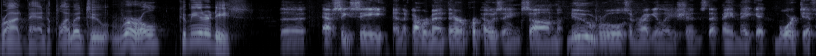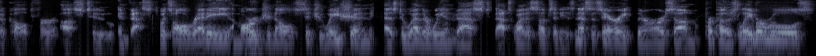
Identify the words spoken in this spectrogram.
broadband deployment to rural communities. the FCC and the government, they're proposing some new rules and regulations that may make it more difficult for us to invest. It's already a marginal situation as to whether we invest. That's why the subsidy is necessary. There are some proposed labor rules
